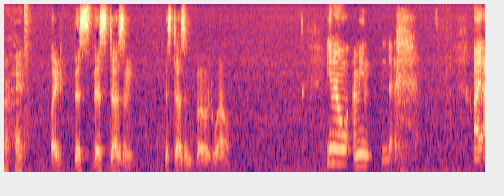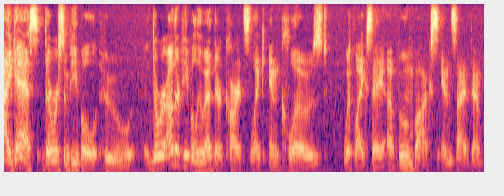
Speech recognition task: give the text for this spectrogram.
Right. like this this doesn't this doesn't bode well you know i mean I, I guess there were some people who there were other people who had their carts like enclosed with like say a boombox inside them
